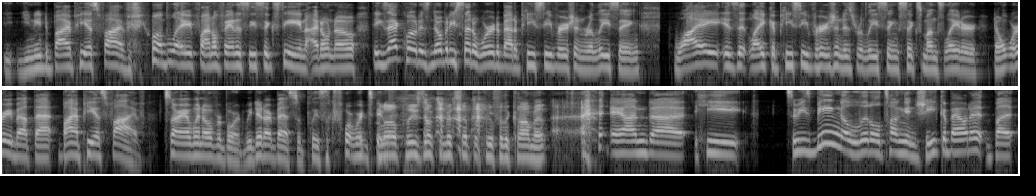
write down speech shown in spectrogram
you need to buy a PS5 if you want to play Final Fantasy 16." I don't know. The exact quote is, "Nobody said a word about a PC version releasing." Why is it like a PC version is releasing six months later? Don't worry about that. Buy a PS5. Sorry, I went overboard. We did our best, so please look forward to it no, please don't commit seppuku for the comment. and uh, he so he's being a little tongue in cheek about it, but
